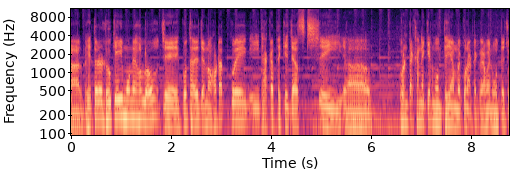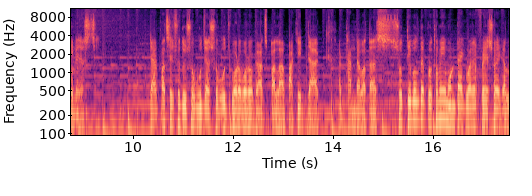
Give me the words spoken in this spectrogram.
আর ভেতরে ঢুকেই মনে হলো যে কোথায় যেন হঠাৎ করে এই ঢাকা থেকে জাস্ট এই ঘন্টাখানেকের মধ্যেই আমরা কোন একটা গ্রামের মধ্যে চলে আসছি। চারপাশে শুধু সবুজ আর সবুজ বড় বড় গাছপালা, পাখির ডাক আর ঠান্ডা বাতাস। সত্যি বলতে প্রথমেই মনটা একবারে ফ্রেশ হয়ে গেল।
